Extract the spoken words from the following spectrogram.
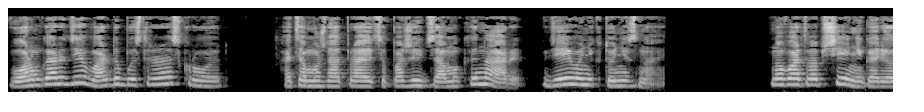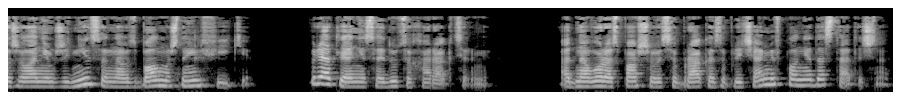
в Ормгарде Варда быстро раскроют, хотя можно отправиться пожить в замок Инары, где его никто не знает. Но Вард вообще не горел желанием жениться на взбалмошной эльфийке. Вряд ли они сойдутся характерами. Одного распавшегося брака за плечами вполне достаточно.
